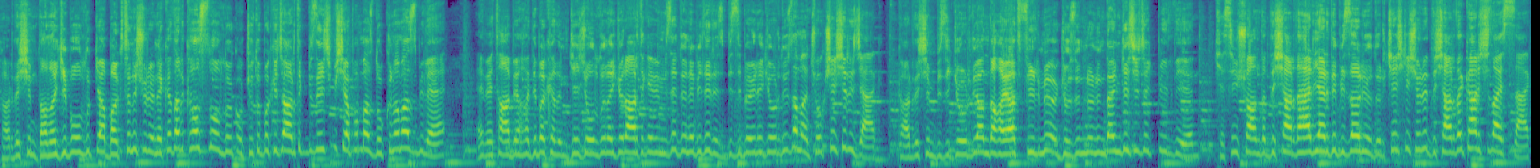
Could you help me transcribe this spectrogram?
Kardeşim dana gibi olduk ya baksana şuraya ne kadar kaslı olduk. O kötü bakıcı artık bize hiçbir şey yapamaz dokunamaz bile. Evet abi hadi bakalım gece olduğuna göre artık evimize dönebiliriz bizi böyle gördüğü zaman çok şaşıracak. Kardeşim bizi gördüğü anda hayat filmi gözünün önünden geçecek bildiğin. Kesin şu anda dışarıda her yerde bizi arıyordur. Keşke şöyle dışarıda karşılaşsak.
